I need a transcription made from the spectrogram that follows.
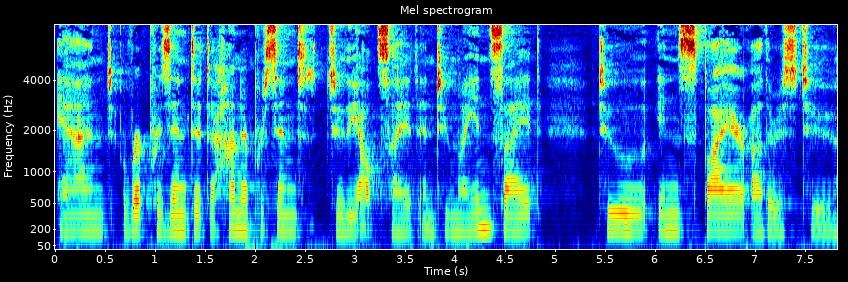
and represent it 100% to the outside and to my inside to inspire others to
